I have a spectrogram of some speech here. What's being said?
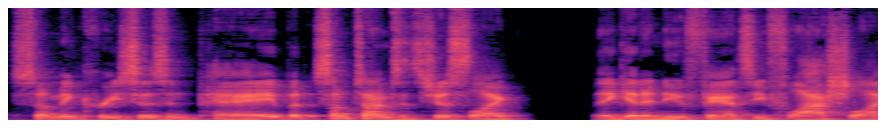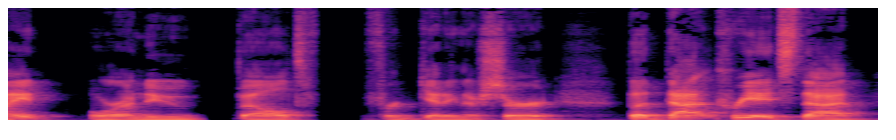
some increases in pay, but sometimes it's just like they get a new fancy flashlight or a new belt for getting their cert. But that creates that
